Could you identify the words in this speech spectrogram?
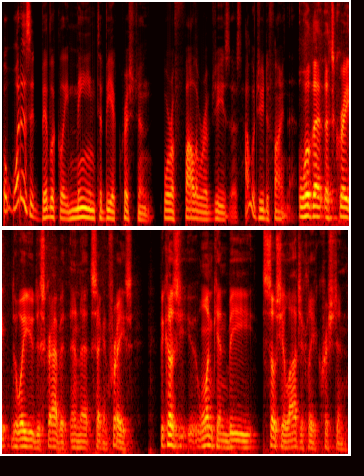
But what does it biblically mean to be a Christian or a follower of Jesus? How would you define that? Well, that, that's great the way you describe it in that second phrase, because one can be sociologically a Christian,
